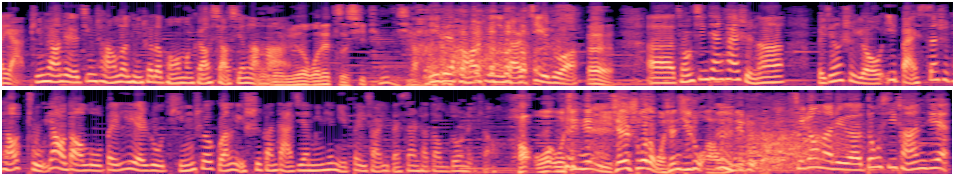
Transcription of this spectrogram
哎呀，平常这个经常乱停车的朋友们可要小心了哈我。觉得我得仔细听一下。你得好好听一下，记住。哎，呃，从今天开始呢，北京市有一百三十条主要道路被列入停车管理示范大街。明天你背一下，一百三十条道路都是哪条？好，我我今天你先说的，我先记住啊，我先记住。其中呢，这个东西长安街、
